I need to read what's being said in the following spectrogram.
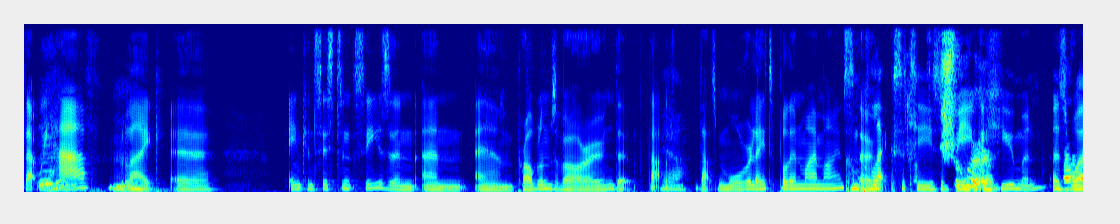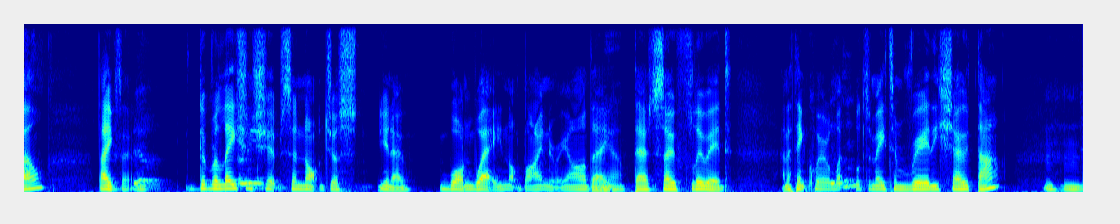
that we mm-hmm. have, mm-hmm. like uh, inconsistencies and and um, problems of our own. That that yeah. that's more relatable in my mind. Complexities so. of sure. being a human as well. Like exactly. the relationships are not just you know one way, not binary, are they? Yeah. They're so fluid, and I think Queer mm-hmm. Ultimatum really showed that. Mm-hmm.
